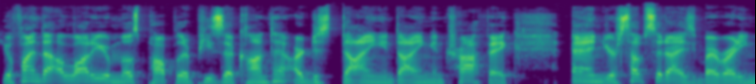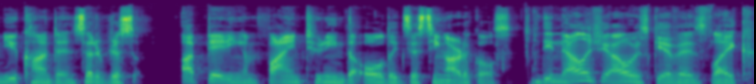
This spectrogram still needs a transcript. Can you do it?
you'll find that a lot of your most popular pieces of content are just dying and dying in traffic, and you're subsidizing by writing new content instead of just updating and fine tuning the old existing articles. The analogy I always give is like,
